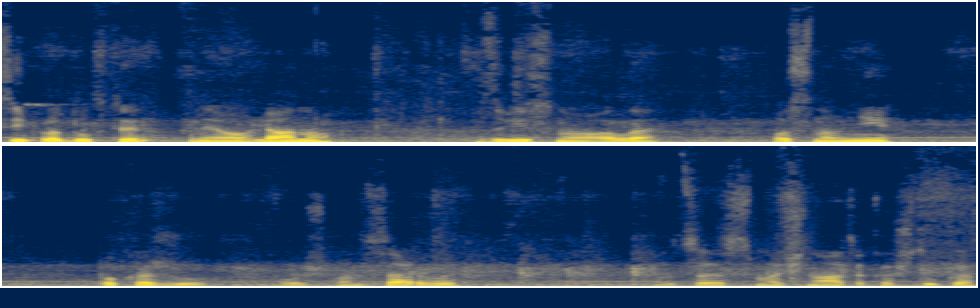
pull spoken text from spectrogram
Всі продукти не огляну, звісно, але основні покажу. Ось консерви. Оце смачна така штука.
